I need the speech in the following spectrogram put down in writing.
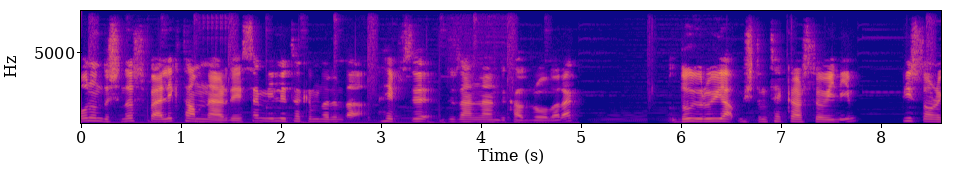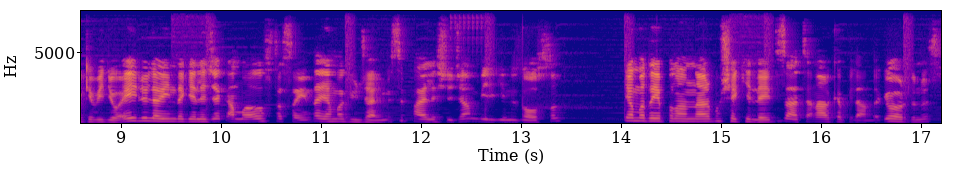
Onun dışında Süper Lig tam neredeyse. Milli takımlarında hepsi düzenlendi kadro olarak. Duyuruyu yapmıştım tekrar söyleyeyim. Bir sonraki video Eylül ayında gelecek ama Ağustos ayında Yama güncellemesi paylaşacağım bilginiz olsun. Yamada yapılanlar bu şekildeydi zaten arka planda gördünüz.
